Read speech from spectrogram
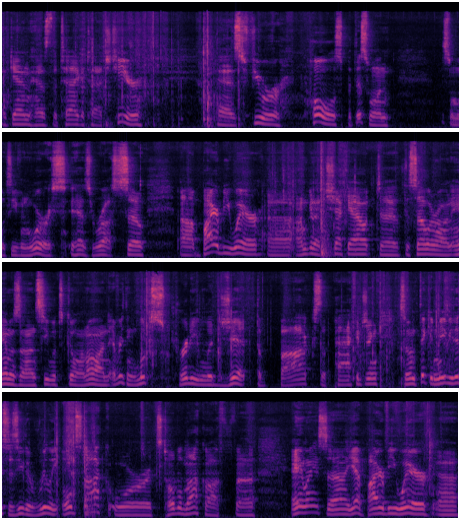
Again has the tag attached here has fewer holes but this one this one looks even worse. It has rust. So uh, buyer beware. Uh, I'm gonna check out uh, the seller on Amazon see what's going on. Everything looks pretty legit. The box the packaging. So I'm thinking maybe this is either really old stock or it's total knockoff. Uh, anyways, uh, yeah, buyer beware. Uh,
